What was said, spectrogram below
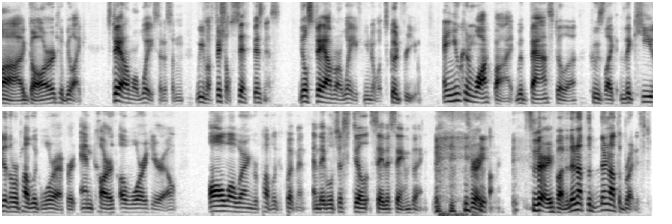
uh, guard, he'll be like, "Stay out of our way, citizen. We have official Sith business. You'll stay out of our way if you know what's good for you." And you can walk by with Bastila, who's like the key to the Republic war effort, and Carth, a war hero, all while wearing Republic equipment, and they will just still say the same thing. It's very funny. It's very funny. They're not the they're not the brightest.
